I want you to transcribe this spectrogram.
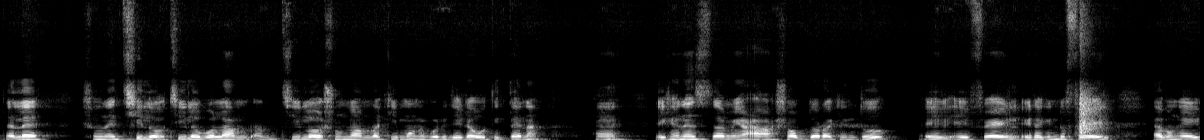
তাহলে শুনেছিল, ছিল বলে আমরা ছিল শুনলে আমরা কি মনে করি যে এটা অতীত, তাই না? হ্যাঁ এখানে সামিয়া শব্দটা কিন্তু এই এই ফেইল এটা কিন্তু ফেইল এবং এই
